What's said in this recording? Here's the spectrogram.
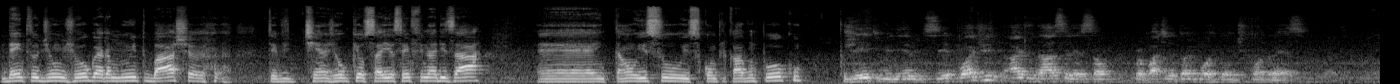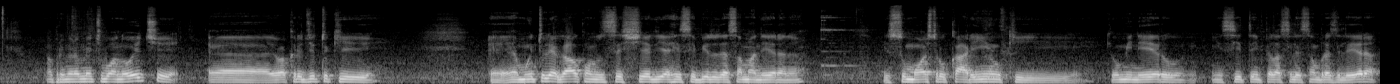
dentro de um jogo era muito baixa. Teve, tinha jogo que eu saía sem finalizar, é, então isso, isso complicava um pouco. O jeito mineiro de ser pode ajudar a seleção para uma partida tão importante contra essa. Primeiramente, boa noite. É, eu acredito que é, é, muito legal quando você chega e é recebido dessa maneira, né? Isso mostra o carinho que, que o mineiro em si tem pela seleção brasileira.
